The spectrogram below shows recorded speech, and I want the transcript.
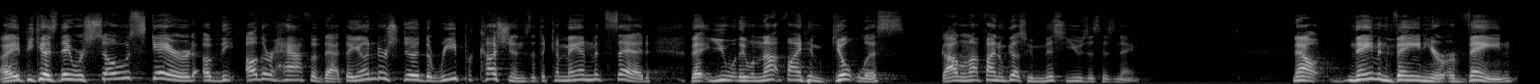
Right? Because they were so scared of the other half of that. They understood the repercussions that the commandment said that you, they will not find him guiltless God will not find him guiltless who misuses his name. Now, name in vain here, or vain,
